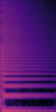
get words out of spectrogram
you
